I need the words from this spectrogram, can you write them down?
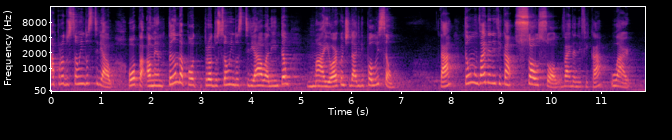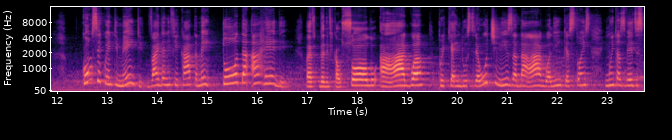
a produção industrial. Opa, aumentando a produção industrial ali, então, maior quantidade de poluição, tá? Então não vai danificar só o solo, vai danificar o ar. Consequentemente, vai danificar também toda a rede vai danificar o solo, a água, porque a indústria utiliza da água ali em questões, muitas vezes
